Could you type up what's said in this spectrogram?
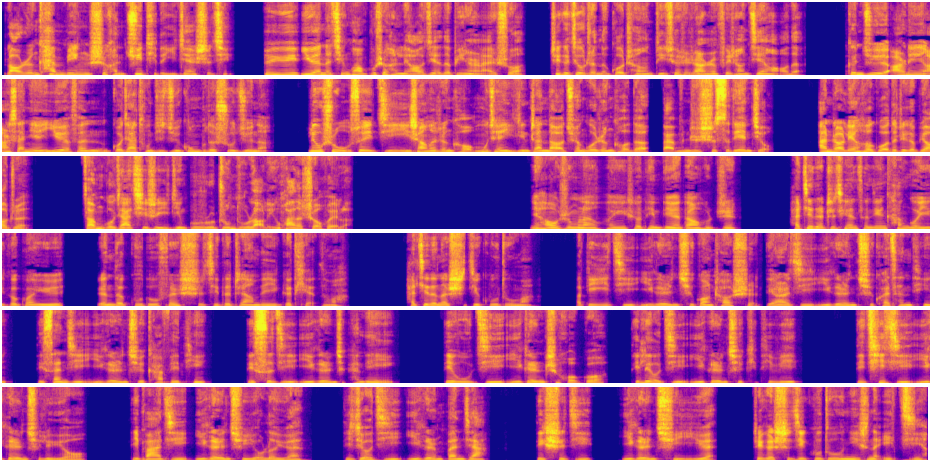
老人看病是很具体的一件事情。对于医院的情况不是很了解的病人来说，这个就诊的过程的确是让人非常煎熬的。根据二零二三年一月份国家统计局公布的数据呢，六十五岁及以上的人口目前已经占到全国人口的百分之十四点九。按照联合国的这个标准，咱们国家其实已经步入中度老龄化的社会了。你好，我是木兰，欢迎收听订阅当护知。还记得之前曾经看过一个关于人的孤独分十级的这样的一个帖子吗？还记得那十级孤独吗？啊，第一集一个人去逛超市，第二集一个人去快餐厅，第三集一个人去咖啡厅，第四集一个人去看电影，第五集一个人吃火锅，第六集一个人去 KTV，第七集一个人去旅游，第八集一个人去游乐园，第九集一个人搬家，第十集一个人去医院。这个十级孤独你是哪一集？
